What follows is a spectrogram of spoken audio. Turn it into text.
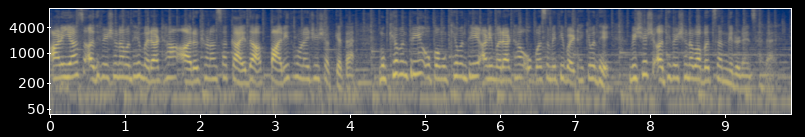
आणि याच अधिवेशनामध्ये मराठा आरक्षणाचा कायदा पारित होण्याची शक्यता आहे. मुख्यमंत्री उपमुख्यमंत्री आणि मराठा उपसमिती बैठकीमध्ये विशेष अधिवेशनाबाबतचा निर्णय झाला आहे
